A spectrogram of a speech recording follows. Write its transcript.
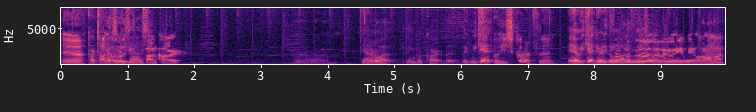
Yeah. Kartana could Otherwise, be he's fast. on cart. Yeah, I don't know what go cart, but like we can't. Well, he's scarf then. Yeah, we can't do Wait, anything wait, about wait, them. being wait, Scarf. wait, wait, wait, hold on, hold on.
